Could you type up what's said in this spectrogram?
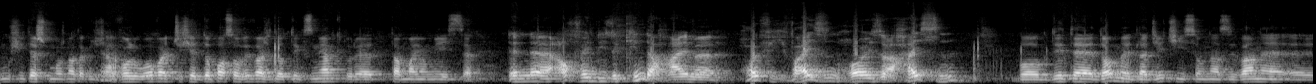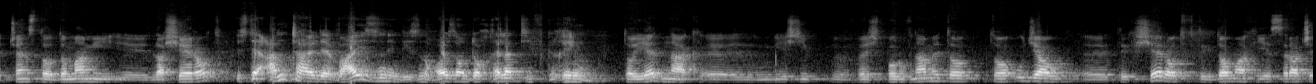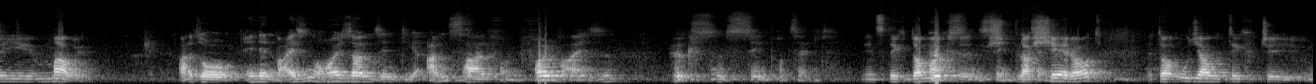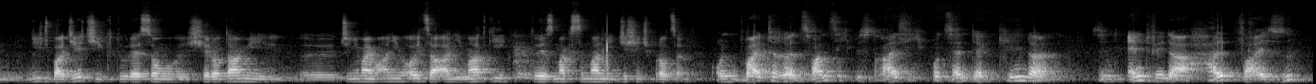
musi też, można tak powiedzieć, Tak. ewoluować, czy się dopasowywać do tych zmian, które tam mają miejsce. Denn äh, auch wenn diese Kinderheime häufig Waisenhäuser heißen, Bo gdy te domy dla dzieci są nazywane e, często domami e, dla sierot, ist der Anteil der Waisen in diesen Häusern doch relativ gering. to jednak e, jeśli weź porównamy, to, to udział e, tych sierot w tych domach jest raczej mały. Also in den Waisenhäusern sind die Anzahl von Vollwaisen höchstens 10 Prozent. Więc w tych domach e, dla 10%. sierot to udział tych, czy mm, liczba dzieci, które są sierotami, e, czy nie mają ani ojca, ani matki, to jest maksymalnie 10%. Und weitere 20 bis 30 Prozent der Kinder sind entweder Halbwaisen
